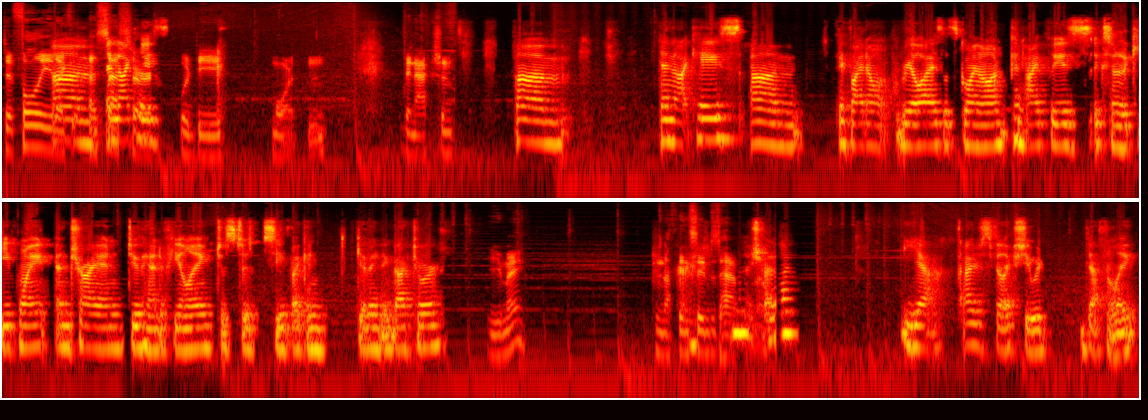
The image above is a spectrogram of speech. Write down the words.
to fully like Um, assess that her case- would be more than than action. Um, in that case, um, if I don't realize what's going on, can I please extend a ki point and try and do hand of healing just to see if I can give anything back to her? You may. Nothing seems to happen. try that. Yeah, I just feel like she would definitely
